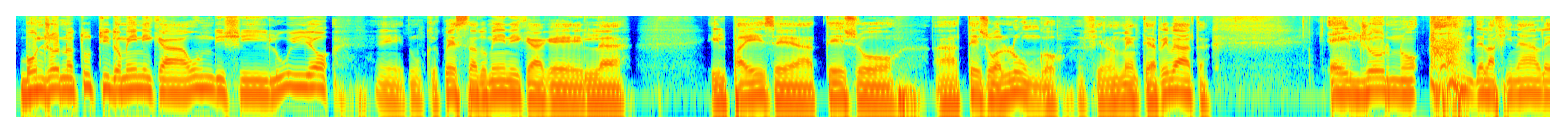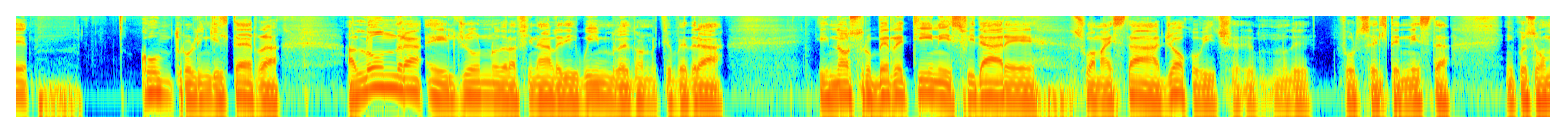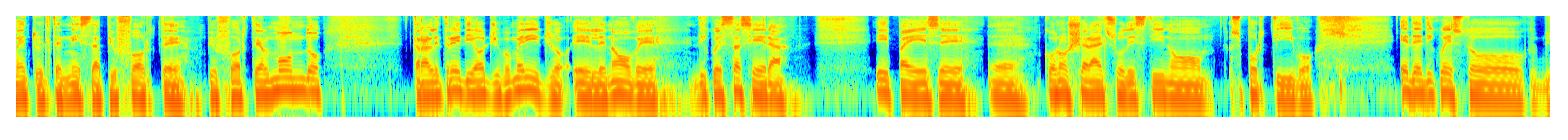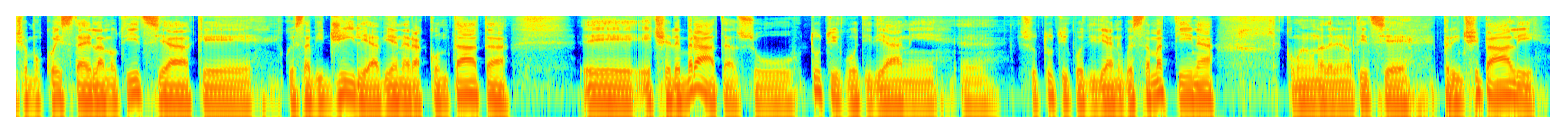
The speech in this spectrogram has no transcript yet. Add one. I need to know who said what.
Speaker 1: Buongiorno a tutti, domenica 11 luglio. E dunque, questa domenica che il, il paese ha atteso, ha atteso a lungo è finalmente arrivata. È il giorno della finale contro l'Inghilterra a Londra, è il giorno della finale di Wimbledon che vedrà il nostro Berrettini sfidare Sua Maestà Djokovic, uno dei forse il tennista, in questo momento il tennista più forte, più forte al mondo. Tra le tre di oggi pomeriggio e le nove di questa sera il paese eh, conoscerà il suo destino sportivo ed è di questo, diciamo, questa è la notizia che questa vigilia viene raccontata e, e celebrata su tutti i quotidiani eh, su tutti i quotidiani questa mattina come una delle notizie principali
